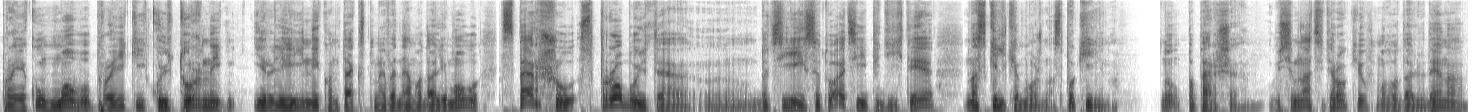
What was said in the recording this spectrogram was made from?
про яку мову, про який культурний і релігійний контекст ми ведемо далі мову. Спершу спробуйте е, до цієї ситуації підійти наскільки можна спокійно. Ну, по-перше, 18 років молода людина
